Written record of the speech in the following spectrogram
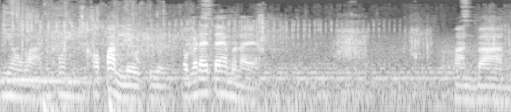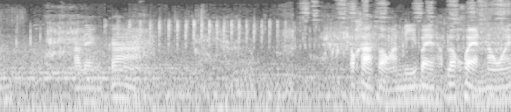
เดียวว่ะทุกคนเขาปั่นเร็วเกินเขาไม่ได้แต้มอะไรอะบานบานอาแรงก้าเราขาดสองอันนี้ไปครับแล้วแขวนน้อย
